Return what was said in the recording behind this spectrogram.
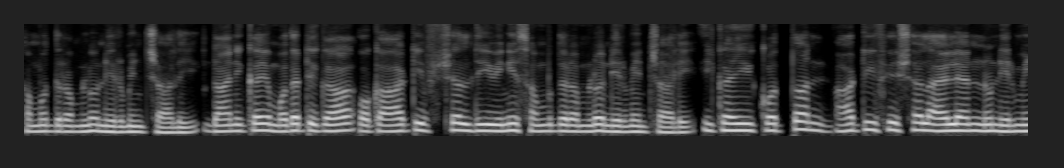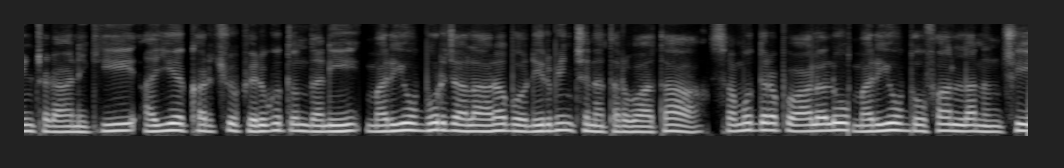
సముద్రంలో నిర్మించాలి. దానికై మొదటిగా ఒక ఆర్టిఫిషియల్ దీవిని సముద్రంలో నిర్మించాలి. ఇక ఈ కొత్త ఆర్టిఫిషియల్ ఐలాండ్ను నిర్మించడానికి అయ్యే ఖర్చు పెరుగుతుందని మరియు బుర్జ్ అల్ అరబ్ నిర్మించిన తర్వాత సముద్రపు అలలు మరియు తుఫాన్ల నుంచి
